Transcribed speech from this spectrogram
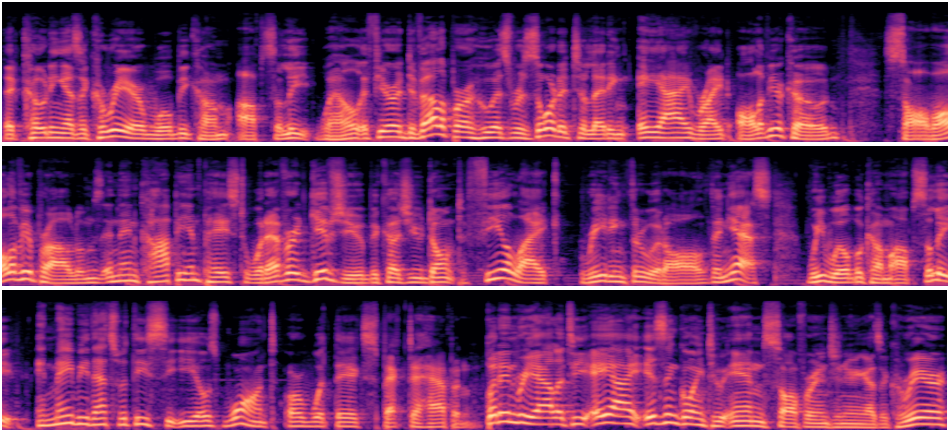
that coding as a career will become obsolete. Well, if you're a developer who has resorted to letting AI write all of your code, solve all of your problems, and then copy and paste whatever it gives you because you don't feel like reading through it all, then yes, we will become obsolete. And maybe that's what these CEOs want or what they expect to happen. But in reality, AI isn't going to end software engineering as a career,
